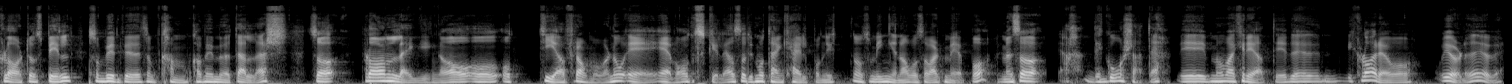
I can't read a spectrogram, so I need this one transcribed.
klare til å spille. Så begynte vi liksom, hvem kan vi møte ellers? Så planlegginga og, og, og tida framover nå er, er, vanskelig. altså Du må tenke helt på nytt, noe som ingen av oss har vært med på. Men så, ja, det går seg til. Vi må være kreative. Vi klarer å og gjør det, det gjør vi.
